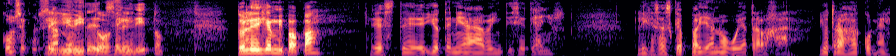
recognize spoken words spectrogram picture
consecutivamente, Seguidito, sí. seguidito. Entonces le dije a mi papá, este, yo tenía 27 años. Le dije, ¿sabes qué, pa? Ya no voy a trabajar. Yo trabajaba con él.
